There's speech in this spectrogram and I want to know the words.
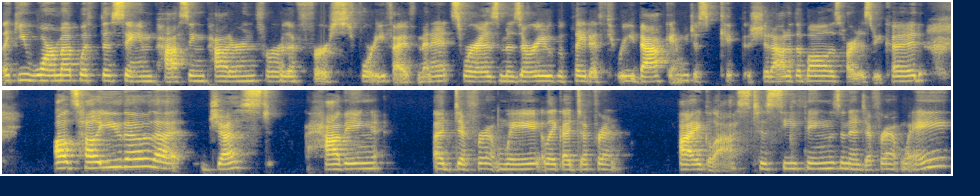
like you warm up with the same passing pattern for the first 45 minutes. Whereas Missouri, we played a three back and we just kicked the shit out of the ball as hard as we could. I'll tell you though that just having a different way, like a different eyeglass to see things in a different way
